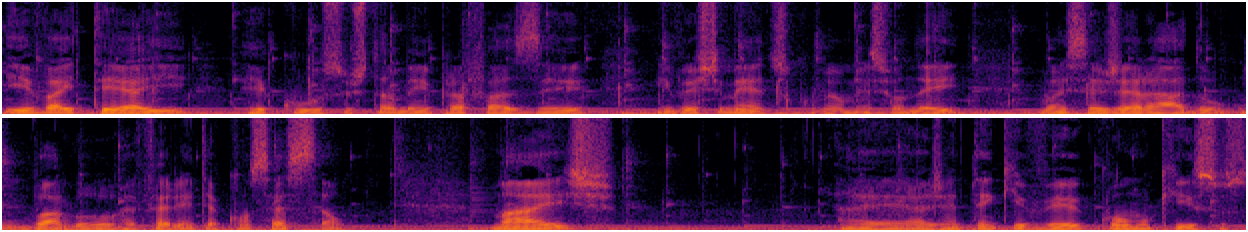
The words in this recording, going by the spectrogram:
e vai ter aí recursos também para fazer investimentos. Como eu mencionei, vai ser gerado um valor referente à concessão. Mas é, a gente tem que ver como que isso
